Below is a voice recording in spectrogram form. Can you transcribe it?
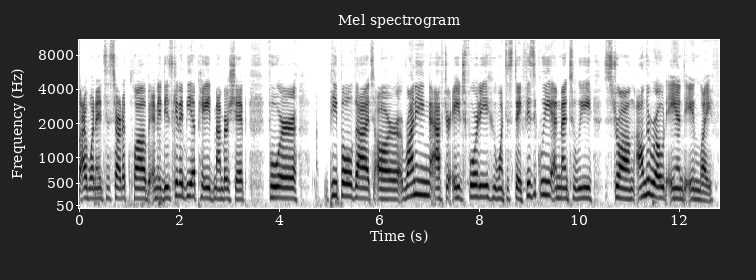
I wanted to start a club and it is going to be a paid membership for people that are running after age 40 who want to stay physically and mentally strong on the road and in life.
